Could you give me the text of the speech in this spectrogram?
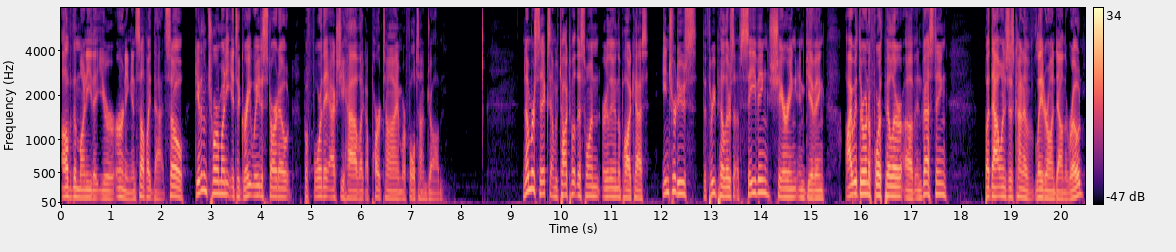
of the money that you're earning and stuff like that. So giving them chore money, it's a great way to start out before they actually have like a part-time or full-time job. Number six, and we've talked about this one earlier in the podcast, introduce the three pillars of saving, sharing, and giving. I would throw in a fourth pillar of investing, but that one's just kind of later on down the road.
